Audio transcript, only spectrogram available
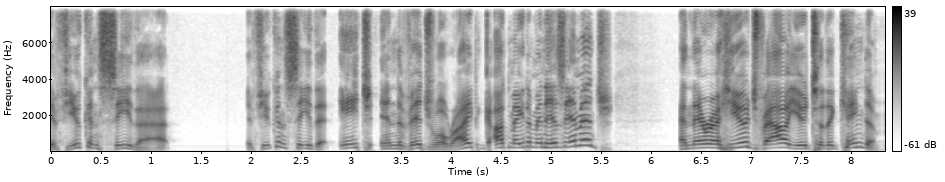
If you can see that, if you can see that each individual, right, God made them in his image, and they're a huge value to the kingdom,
